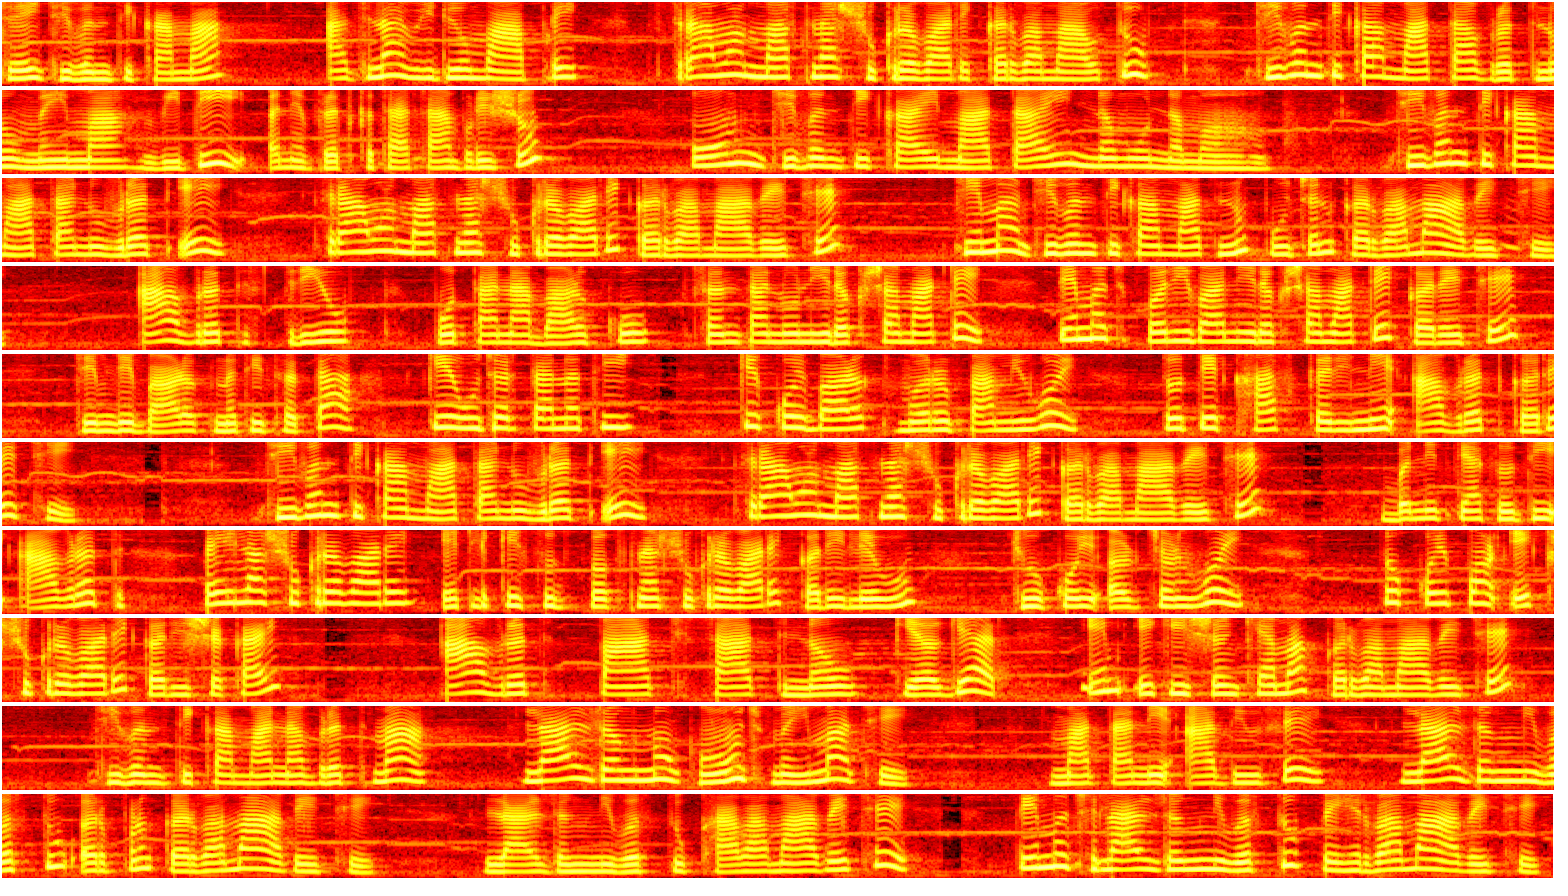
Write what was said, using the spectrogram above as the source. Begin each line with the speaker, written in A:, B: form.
A: જય જીવંતિકામાં. આજના વિડીયોમાં આપણે શ્રાવણ માસના શુક્રવારે કરવામાં આવતું જીવંતિકા માતા વ્રતનો મહિમા, વિધિ અને વ્રતકથા સાંભળીશું. ઓમ જીવંતિકાય માતાય નમો નમઃ. જીવંતિકા માતાનું વ્રત એ શ્રાવણ માસના શુક્રવારે કરવામાં આવે છે, જેમાં જીવંતિકા માતનું પૂજન કરવામાં આવે છે. આ વ્રત સ્ત્રીઓ, પોતાના બાળકો, સંતાનોની રક્ષા માટે તેમજ પરિવારની રક્ષા માટે કરે છે. જેમને બાળક નથી થતા કે ઉજરતા નથી કે કોઈ બાળક મરણ પામ્યું હોય તો તે ખાસ કરીને આ વ્રત કરે છે. જીવંતિકા માતાનું વ્રત એ શ્રાવણ માસના શુક્રવારે કરવામાં આવે છે. બને ત્યાં સુધી આ વ્રત પહેલા શુક્રવારે એટલે કે સુદ પક્ષના શુક્રવારે કરી લેવું. જો કોઈ અડચણ હોય તો કોઈ પણ એક શુક્રવારે કરી શકાય. આ વ્રત પાંચ, સાત, નવ કે અગિયાર એમ એકી સંખ્યામાં કરવામાં આવે છે. જીવંતિકા માના વ્રતમાં લાલ રંગનો ઘણો જ મહિમા છે. માતાને આ દિવસે લાલ રંગની વસ્તુ અર્પણ કરવામાં આવે છે. લાલ રંગની વસ્તુ ખાવામાં આવે છે. તેમજ લાલ રંગની વસ્તુ પહેરવામાં આવે છે.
